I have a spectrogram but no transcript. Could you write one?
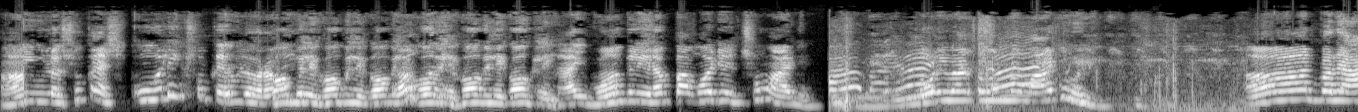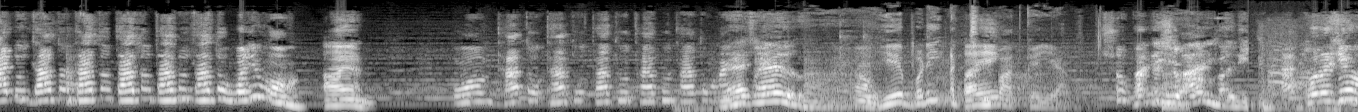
હા ઈ શું કહે? કોહલી શું કહે? ઓલો ગોગલી, ગોગલી, ગોગલી, ગોગલી, ગોગલી, ગોગલી. આ ભોંગલી રપ્પા મોઢે શું આડ્યું? થોડી વાર તો મને હોય. અને પછી આડું થાતું થાતું થાતું થાતું થાતું વળ્યું ઓમ હા, એમ. ઓમ થાતું થાતું થાતું થાતું થાતું મેચ આવ્યું. ये बड़ी अच्छी भाई। बात कही आप શું બધી કરી વાત બધી. થોડું શું?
